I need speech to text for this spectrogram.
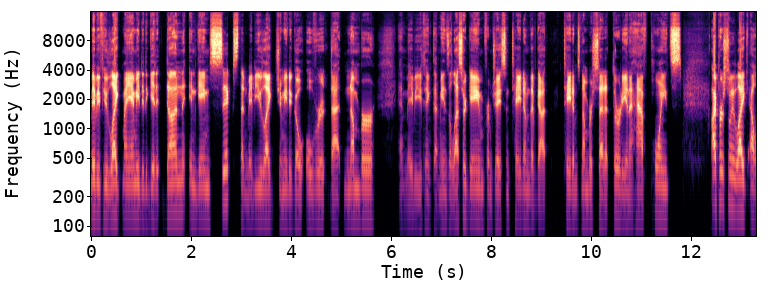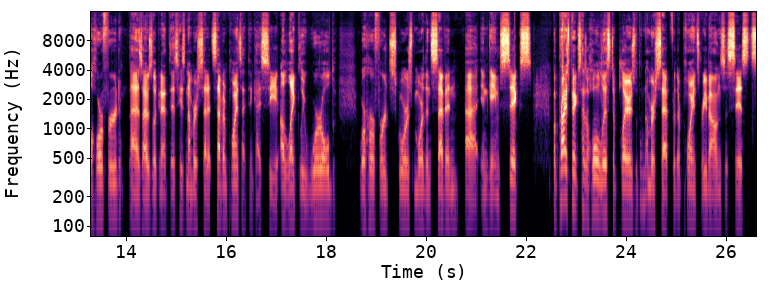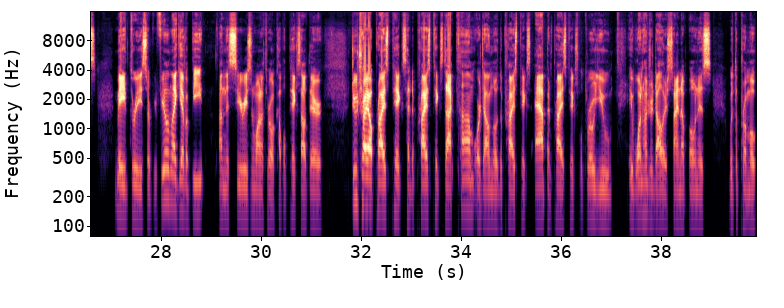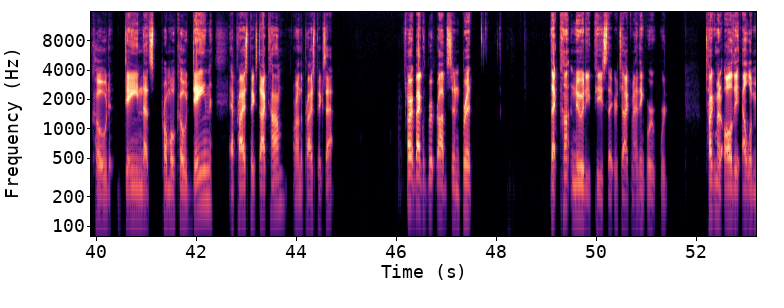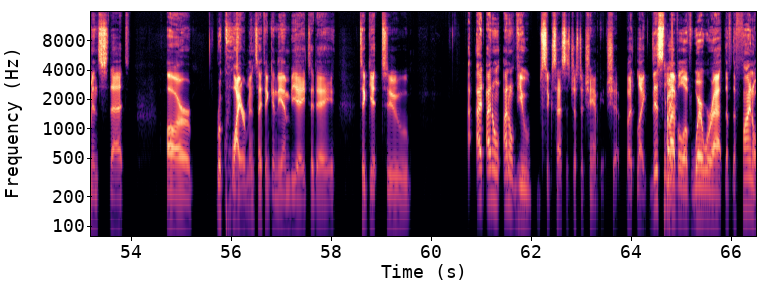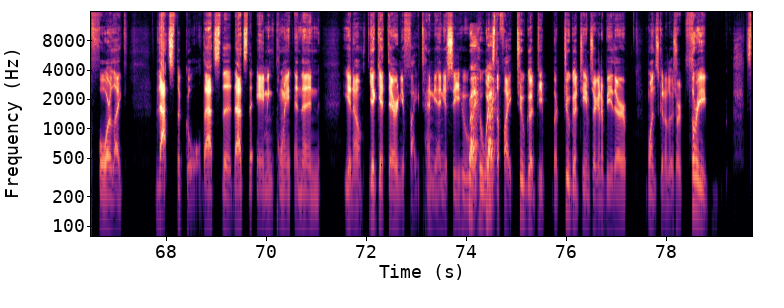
maybe if you like Miami to, to get it done in game six, then maybe you like Jimmy to go over that number. And maybe you think that means a lesser game from Jayson Tatum. They've got Tatum's number set at 30 and a half points. I personally like Al Horford. As I was looking at this, his number set at seven points. I think I see a likely world where Horford scores more than seven uh, in game six. But Prize Picks has a whole list of players with a number set for their points, rebounds, assists, made three. So if you're feeling like you have a beat on this series and want to throw a couple picks out there, do try out Prize Picks. Head to prizepicks.com or download the Prize Picks app, and Prize Picks will throw you a $100 sign up bonus with the promo code Dane. That's promo code Dane at prizepicks.com or on the Prize Picks app. All right, back with Britt Robson. Britt, that continuity piece that you're talking about, I think we're, we're talking about all the elements that are requirements, I think, in the NBA today to get to I, I don't I don't view success as just a championship, but like this Right. level of where we're at, the the final four, like that's the goal. That's the that's the aiming point, and then you know you get there and you fight, and you- and you see who Right, who wins right. the fight. Two good people, but two good teams are going to be there. One's going to lose, or three.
